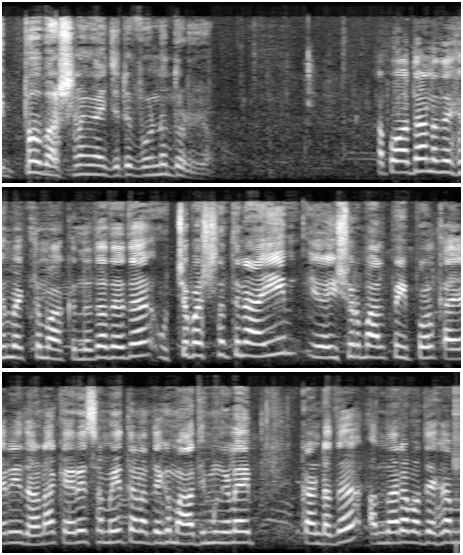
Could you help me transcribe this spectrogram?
ഇപ്പൊ ഭക്ഷണം കഴിച്ചിട്ട് വീണ്ടും തുടരും. അപ്പോൾ അതാണ് അദ്ദേഹം വ്യക്തമാക്കുന്നത്. അതായത് ഉച്ചഭക്ഷണത്തിനായി ഈശ്വർ മാൽപ്പ ഇപ്പോൾ കയറിയതാണ്. ആ കയറിയ സമയത്താണ് അദ്ദേഹം മാധ്യമങ്ങളെ കണ്ടത്. അന്നേരം അദ്ദേഹം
